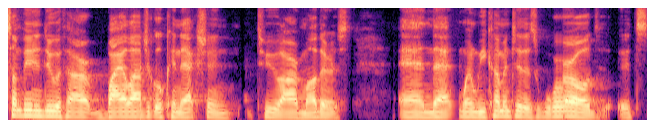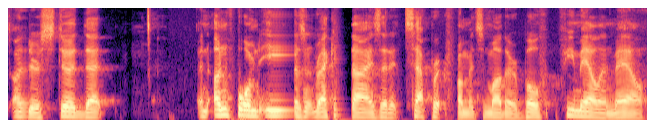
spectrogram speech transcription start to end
something to do with our biological connection to our mothers, and that when we come into this world, it's understood that an unformed ego doesn't recognize that it's separate from its mother, both female and male.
